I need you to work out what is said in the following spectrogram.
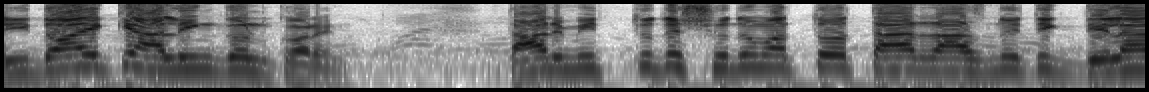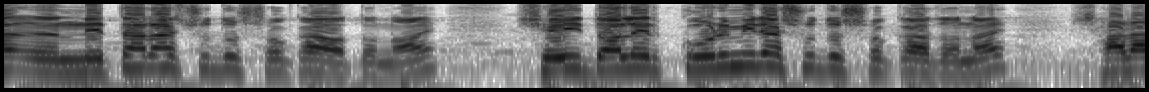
হৃদয়কে আলিঙ্গন করেন, তার মৃত্যুতে শুধুমাত্র তার রাজনৈতিক দেলা, নেতারা শুধু শোকাহত নয়, সেই দলের কর্মীরা শুধু শোকাহত নয়, সারা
